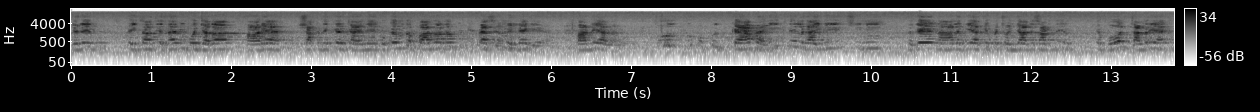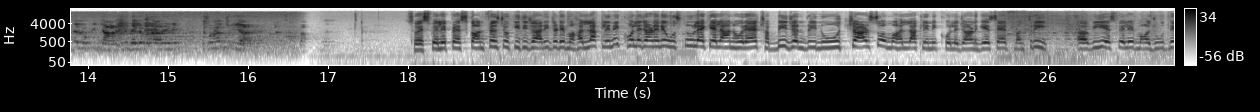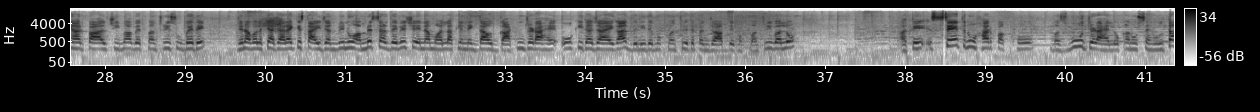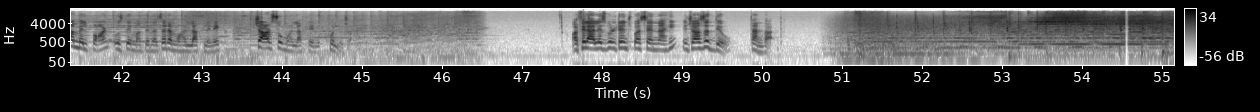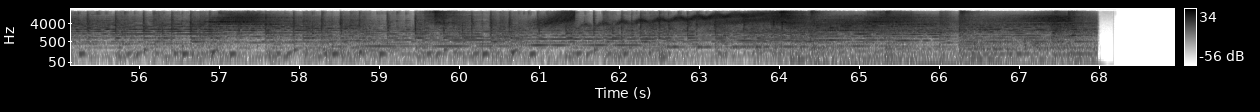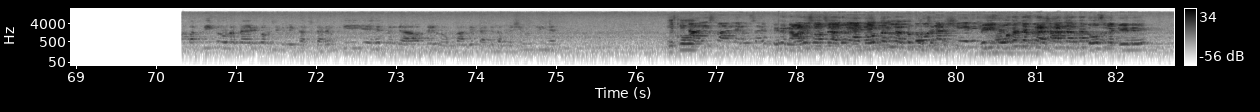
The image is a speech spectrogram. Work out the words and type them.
ਜਿਹੜੇ ਪੈਸਾ ਥਾਂ ਤੇ ਇਦਾਂ ਵੀ ਬਹੁਤ ਜ਼ਿਆਦਾ ਆ ਰਿਹਾ ਸ਼ੱਕ ਦੇ ਕੇ ਚਾਹੀਦੇ ਕਿਉਂਕਿ ਉਹਨੂੰ ਤਾਂ ਬਾਹਰ ਨਾਲ ਪੈਸੇ ਮਿਲਨੇ ਗਏ ਆ ਪਾਂਡੇ ਆ ਉਹ ਉਹ ਕੋਈ ਕੈਪ ਹੈਗੀ, ਕਿਤੇ ਲਗਾਈ ਵੀ ਸੀ ਨਹੀਂ ਲੱਗੇ ਨਾ ਲੱਗਿਆ ਕਿ 55 ਦੇ 60 ਤੇ ਬਹੁਤ ਚੱਲ ਰਿਹਾ ਕਿਤੇ ਲੋਕੀ ਜਾਣ ਕੇ ਬਿੱਲ ਬਣਾ ਰਹੇ ਨੇ, ਸੁਣਨ ਚ ਵੀ ਆ ਰਿਹਾ ਹੈ। ਸੋ ਇਸ ਵੇਲੇ ਪ੍ਰੈਸ ਕਾਨਫਰੰਸ ਜੋ ਕੀਤੀ ਜਾ ਰਹੀ, ਜਿਹੜੇ ਮੁਹੱਲਾ ਕਲੀਨਿਕ ਖੋਲੇ ਜਾਣੇ ਨੇ, ਉਸ ਨੂੰ ਲੈ ਕੇ ਐਲਾਨ ਹੋ ਰਿਹਾ ਹੈ। 26 ਜਨਵਰੀ ਨੂੰ 400 ਮੁਹੱਲਾ ਕਲੀਨਿਕ ਖੋਲੇ ਜਾਣਗੇ। ਸਿਹਤ ਮੰਤਰੀ ਵੀ ਇਸ ਵੇਲੇ ਮੌਜੂਦ ਨੇ, ਹਰਪਾਲ ਚੀਮਾ, ਵਿੱਤ ਮੰਤਰੀ ਸੂਬੇ ਦੇ, ਜਿਨ੍ਹਾਂ ਵੱਲੋਂ ਕਿਹਾ ਜਾ ਰਿਹਾ ਹੈ ਕਿ 27 ਜਨਵਰੀ ਨੂੰ ਅੰਮ੍ਰਿਤਸਰ ਦੇ ਵਿੱਚ ਇਹਨਾਂ ਮੁਹੱਲਾ ਕਲੀਨਿਕ ਦਾ ਉਦਘਾਟਨ ਜਿਹੜਾ ਹੈ, ਉਹ ਕੀਤਾ ਜਾਏਗਾ। ਦਿੱਲੀ ਦੇ ਮੁੱਖ ਮੰਤਰੀ ਅਤੇ ਪੰਜਾਬ ਦੇ ਮੁੱਖ ਮੰਤਰੀ ਵੱਲੋਂ। ਅਤੇ ਸਿਹਤ ਨੂੰ ਹਰ ਪੱਖੋਂ ਮਜ਼ਬੂਤ ਜਿਹੜਾ ਹੈ, ਲੋਕਾਂ ਨੂੰ ਸਹੂਲਤਾਂ ਮਿਲ ਪਾਉਣ, ਉਸ ਦੇ ਮੱਦੇਨਜ਼ਰ ਇਹ ਮੁਹੱਲਾ ਕਲੀਨਿਕ 400 ਮੁਹੱਲਾ ਕਲੀਨਿਕ ਖੋਲੇ ਜਾਣਗੇ। ਔਰ ਫਿਲਹਾਲ ਇਸ ਬੁਲਟਨ 'ਚ ਬਸ ਇੰਨਾ ਹੀ ਇਜਾਜ਼ਤ ਦਿਓ ਧੰਨਵਾਦ ਦੇਖੋ ਨਾਲ ਹੀ ਸਵਾਲ ਲੈ ਲਓ ਸਰ ਇਹਦੇ ਨਾਲ ਹੀ ਸਵਾਲ ਲੈ ਲਓ। ਦੋ ਤਿੰਨ ਲੈ ਲਓ question। 2006 ਵਿੱਚ ਵੀ ਉਹਦੇ ਤੇ ਭ੍ਰਸ਼ਟਾਚਾਰ ਦੇ ਦੋਸ਼ ਲੱਗੇ ਨੇ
